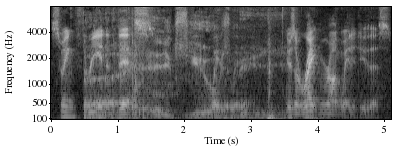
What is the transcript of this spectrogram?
Swing three into this. Wait, wait, wait, wait. There's a right and wrong way to do this.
